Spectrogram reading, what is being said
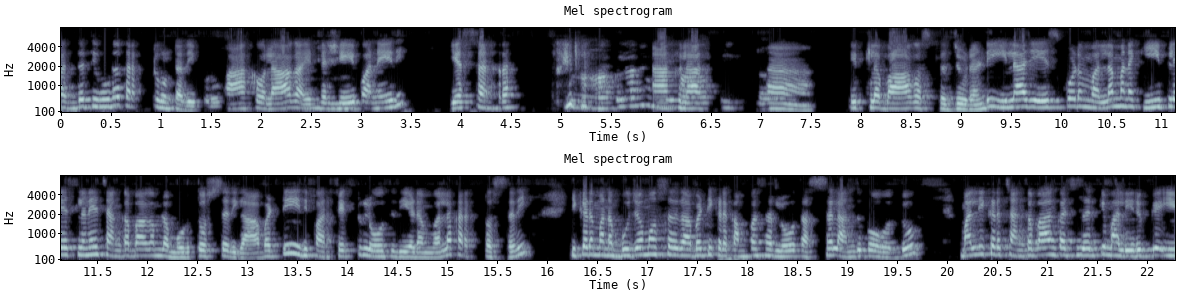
పద్ధతి కూడా కరెక్ట్ ఉంటది ఇప్పుడు. ఆకులాగా ఇట్లా షేప్ అనేది ఎస్ అంటారా? ఆకులా ఇట్లా బాగా వస్తుంది చూడండి. ఇలా చేసుకోవడం వల్ల మనకి ఈ ప్లేస్లోనే చంక భాగంలో ముడతొస్తుంది కాబట్టి ఇది పర్ఫెక్ట్ లోతు తీయడం వల్ల కరెక్ట్ వస్తది. ఇక్కడ మన భుజం వస్తుంది కాబట్టి ఇక్కడ కంపల్సరీ లోతు అస్సలు అందుకోవద్దు. మళ్ళీ ఇక్కడ చంక భాగంకి వచ్చేసరికి మళ్ళీ ఇరుగ్గా ఈ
